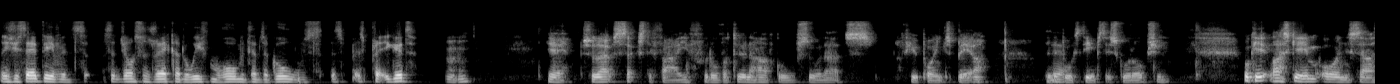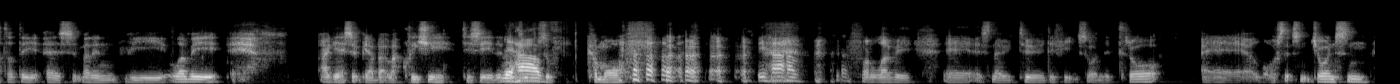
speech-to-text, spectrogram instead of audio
And as you said, David, St Johnstone's record away from home in terms of goals is, is pretty good. Mhm. Yeah, so that's 65 for over two and a half goals. So that's a few points better than Yeah. the both teams to score option. Okay, last game on Saturday is St Mirren v Livy. I guess it'd be a bit of a cliche to say that They the have. have come off They have. for Livy. Uh, it's now two defeats on the trot. Uh, lost at St Johnstone,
